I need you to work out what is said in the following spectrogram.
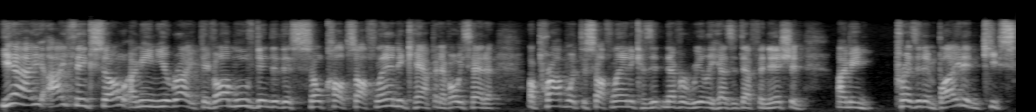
Yeah, I, I, think so. I mean, you're right. They've all moved into this so called soft landing camp, and I've always had a, a problem with the soft landing because it never really has a definition. I mean, President Biden keeps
